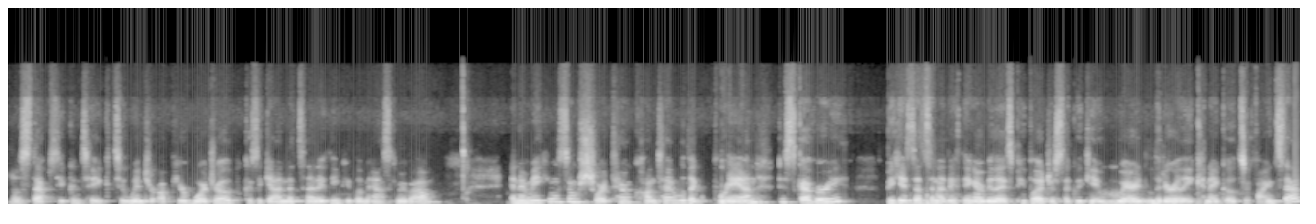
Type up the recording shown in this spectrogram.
little steps you can take to winter up your wardrobe because again, that's another thing people have been asking me about. And I'm making some short-term content with like brand discovery because that's another thing I realized people are just like, okay, where literally can I go to find stuff?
